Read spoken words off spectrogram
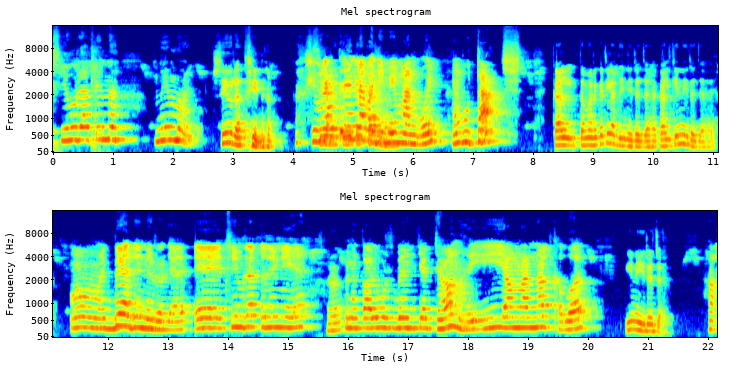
શિવરાત્રિના મહેમાન. શિવરાત્રિના? શિવરાત્રિના બધી મહેમાન હોય એમ બુદ્ધા? કાલ તમારે કેટલા દિનની રજા છે કાલ કેની રજા છે અમ, બે દિનની રજા હે. એક શિવરાત્રિની હે હા અને કાલુસ બેન ક્યાંક જવાનું હે? ઈ અમાર ના ખબર. એની રજા. હા.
